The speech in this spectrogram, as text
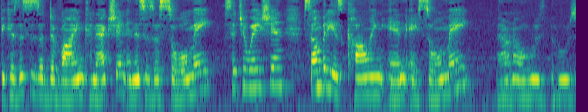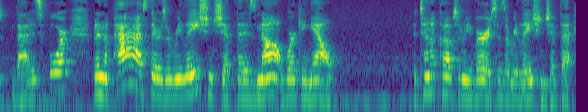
because this is a divine connection and this is a soulmate situation. Somebody is calling in a soulmate. I don't know who's who's that is for, but in the past there's a relationship that is not working out. The Ten of Cups in reverse is a relationship that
